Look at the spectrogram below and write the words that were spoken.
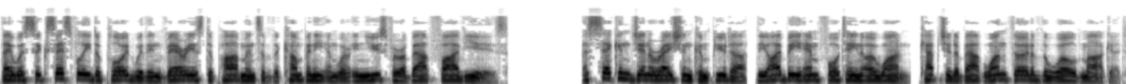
They were successfully deployed within various departments of the company and were in use for about five years. A second-generation computer, the IBM 1401, captured about one-third of the world market.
